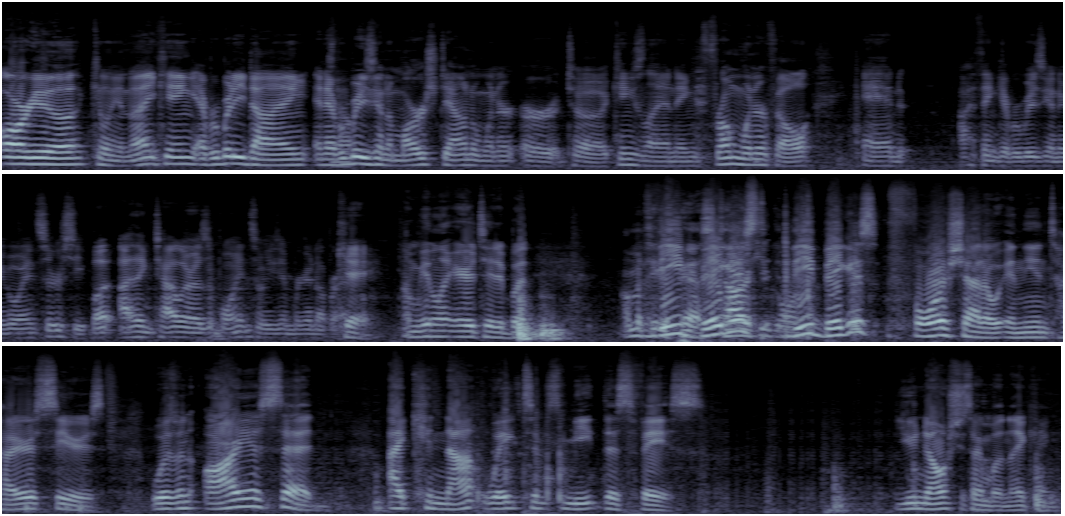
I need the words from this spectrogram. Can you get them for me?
Arya killing the Night King, everybody dying, and everybody's gonna march down to Winter or to King's Landing from Winterfell, and I think everybody's gonna go in Cersei. But I think Tyler has a point, so he's gonna bring it up right Okay, I'm getting a little irritated, but I'm gonna take the a piss. Tyler, biggest, keep going. the biggest foreshadow in the entire series was when Arya said, "I cannot wait to meet this face." You know she's talking about Night King.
